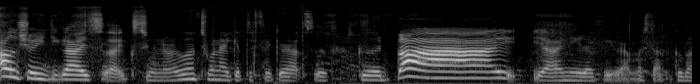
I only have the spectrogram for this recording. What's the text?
I'll show you guys like sooner. That's when I get to figure out. So goodbye. Yeah, I need to figure out my stuff. Goodbye.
